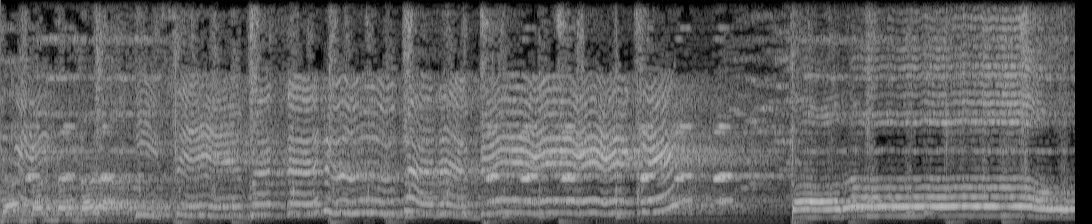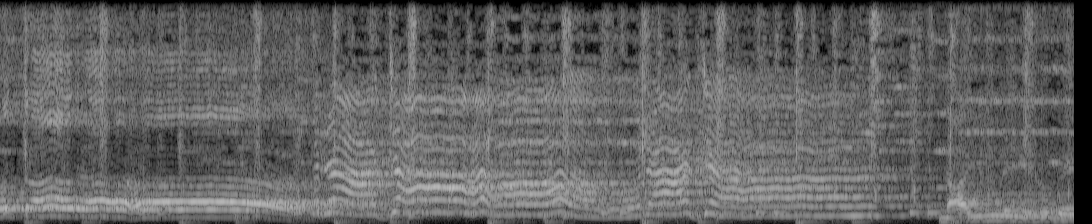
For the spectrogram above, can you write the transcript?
ಬೇಡ ಬೇಡ ಬೇಡ ಸೇವಕರು ಬರಬೇಕೆ? ತಾರಾ ಓ ತಾರಾ. ರಾಜ ಓ ರಾಜ. ನಾ ಇಲ್ಲೇ ಇರುವೆ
